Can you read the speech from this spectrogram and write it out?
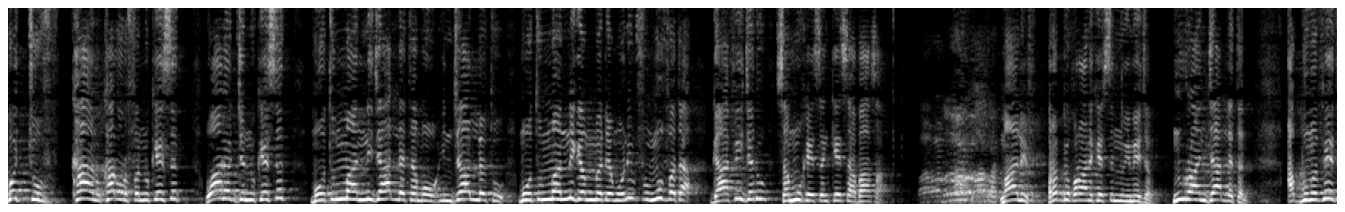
gochuuf kaanu karoorfannu keessatti وأنا جن كيست موتما نجالتمو انجالتو موتما نجمدمو نفو مفتا غافي جدو سمو كيسن كيسا باسا مالف ربي قران كيسن نو ميجر نور انجالتن ابو مفيت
